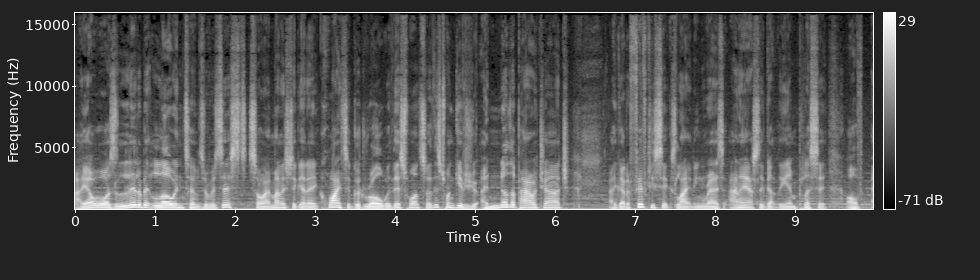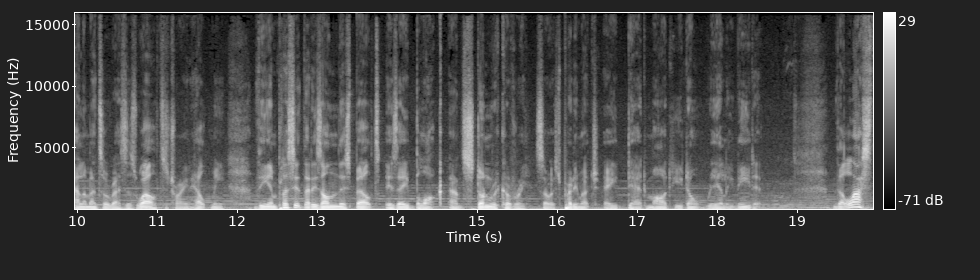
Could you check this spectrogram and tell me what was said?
I was a little bit low in terms of resists, so I managed to get a quite a good roll with this one. So this one gives you another power charge. I got a 56 lightning res and I actually got the implicit of elemental res as well to try and help me. The implicit that is on this belt is a block and stun recovery, so it's pretty much a dead mod. You don't really need it. The last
